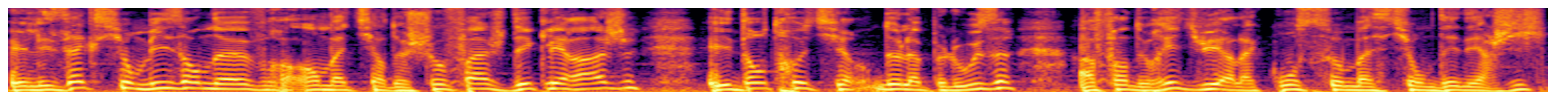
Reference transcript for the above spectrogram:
et les actions mises en œuvre en matière de chauffage, d'éclairage et d'entretien de la pelouse afin de réduire la consommation d'énergie.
